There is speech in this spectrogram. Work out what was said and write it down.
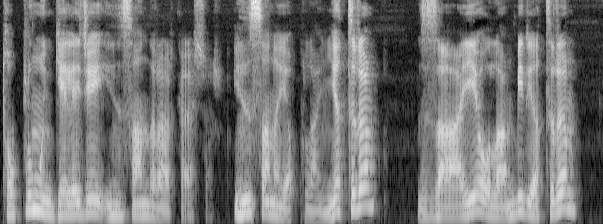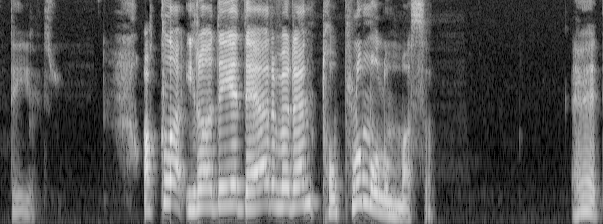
Toplumun geleceği insandır arkadaşlar. İnsana yapılan yatırım zayi olan bir yatırım değildir. Akla, iradeye değer veren toplum olunması. Evet,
